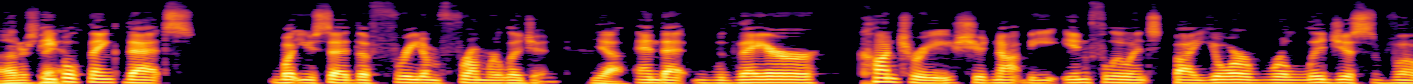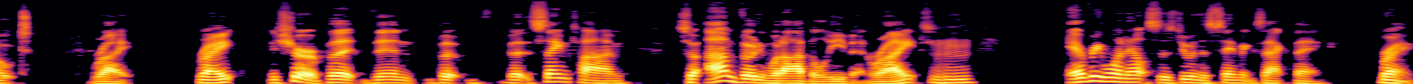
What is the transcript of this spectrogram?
I understand. People think that's what you said the freedom from religion yeah, and that their country should not be influenced by your religious vote, right. Right? Sure, but then but but at the same time, so I'm voting what I believe in, right? Mhm. Everyone else is doing the same exact thing. Right.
